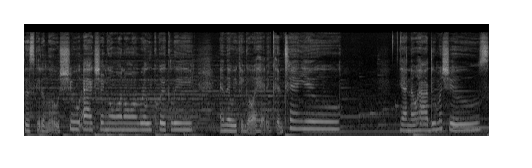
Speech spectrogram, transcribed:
Just get a little shoe action going on really quickly and then we can go ahead and continue. Yeah, I know how I do my shoes.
